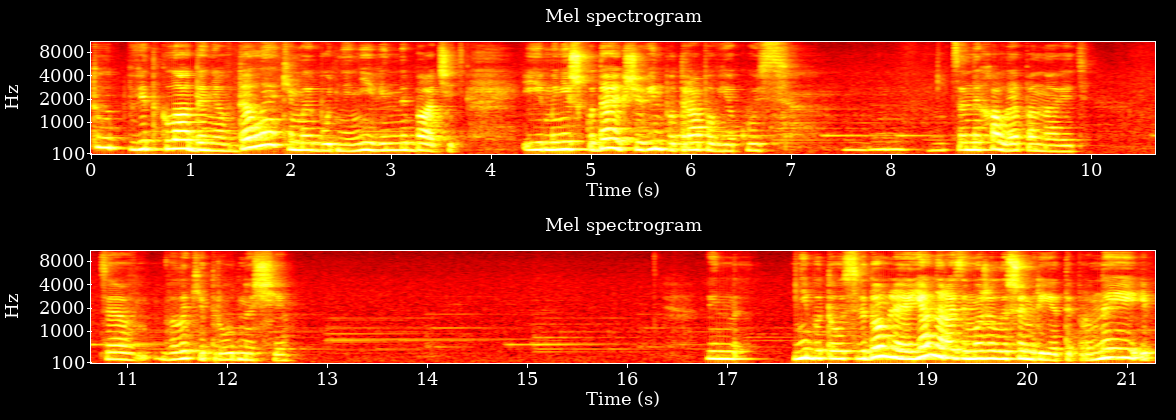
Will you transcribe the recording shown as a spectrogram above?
тут відкладення в далеке майбутнє, ні, він не бачить. І мені шкода, якщо він потрапив в якусь ну, Це не халепа навіть. Це великі труднощі. Він нібито усвідомлює, я наразі можу лише мріяти про неї і,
